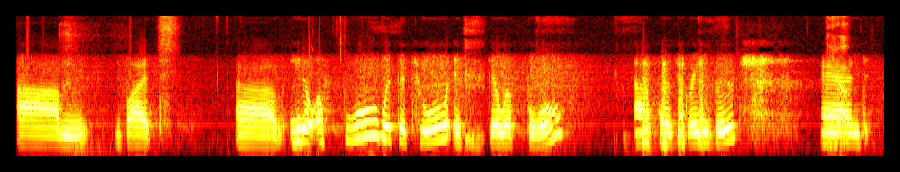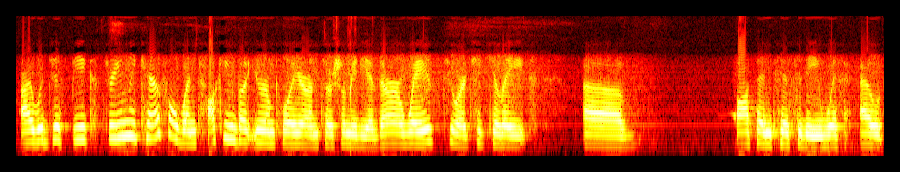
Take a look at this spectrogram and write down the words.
um, but uh, you know, a fool with a tool is still a fool, uh, says Grady Booch. And yep. I would just be extremely careful when talking about your employer on social media. There are ways to articulate uh, authenticity without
